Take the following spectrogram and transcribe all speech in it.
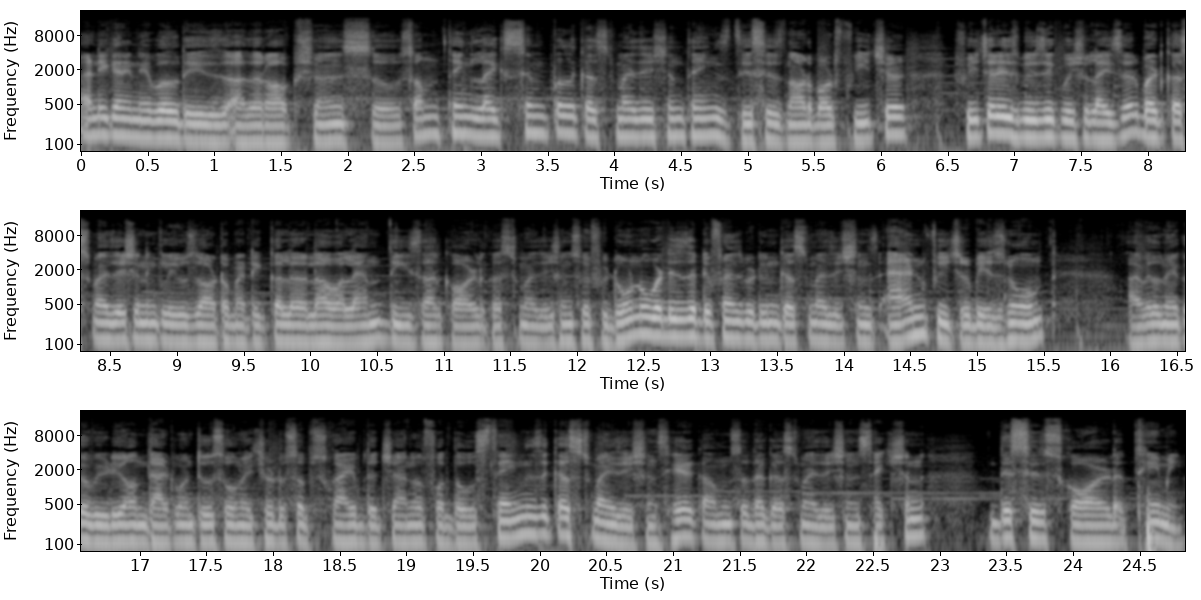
and you can enable these other options. So something like simple customization things. This is not about feature. Feature is music visualizer but customization includes automatic color level and these are called customization. So if you don't know what is the difference between customizations and feature based ROM I will make a video on that one too. So make sure to subscribe the channel for those things. Customizations. Here comes the customization section this is called theming.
